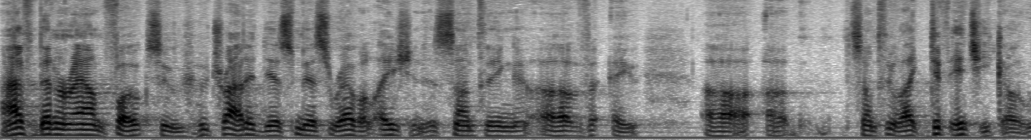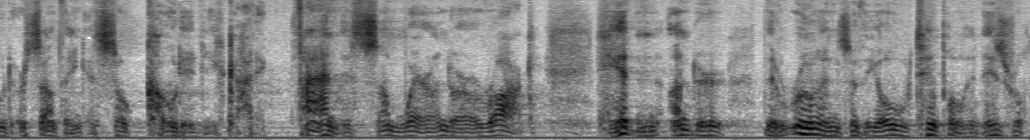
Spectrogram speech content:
I've been around folks who, who try to dismiss Revelation as something of a, uh, uh, something like Da Vinci Code or something. It's so coded, you got to find this somewhere under a rock hidden under the ruins of the old temple in Israel.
